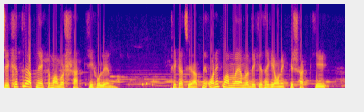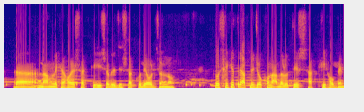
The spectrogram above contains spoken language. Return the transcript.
যে ক্ষেত্রে আপনি একটা মামলার সাক্ষী হলেন, ঠিক আছে? আপনি অনেক মামলায় আমরা দেখে থাকি অনেককে সাক্ষী নাম লেখা হয় সাক্ষী হিসাবে যে সাক্ষ্য দেওয়ার জন্য। তো সেক্ষেত্রে আপনি যখন আদালতে সাক্ষী হবেন,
